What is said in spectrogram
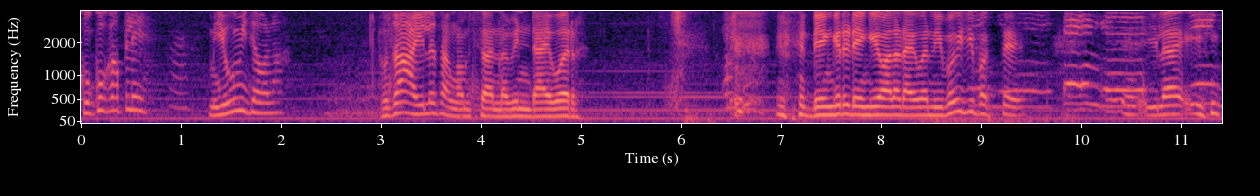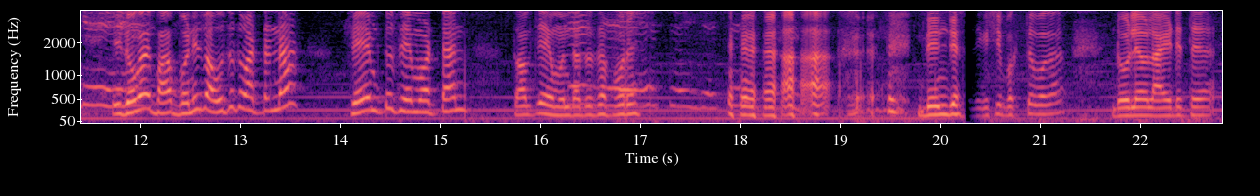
कोको कापले? मी येऊ मी जेवायला. जा आईला सांगू. आमचा नवीन डायव्हर. डेंगरे डेंगेवाला डायव्हर नाही बघशी फक्त. हिला दोघं भा बनीच भाऊच वाटत ना? सेम टू सेम वाटतात. तो आमच्या हेमंताचा पोर. डेंजर कशी बघतो बघा. डोळ्यावर लाइट येतं.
